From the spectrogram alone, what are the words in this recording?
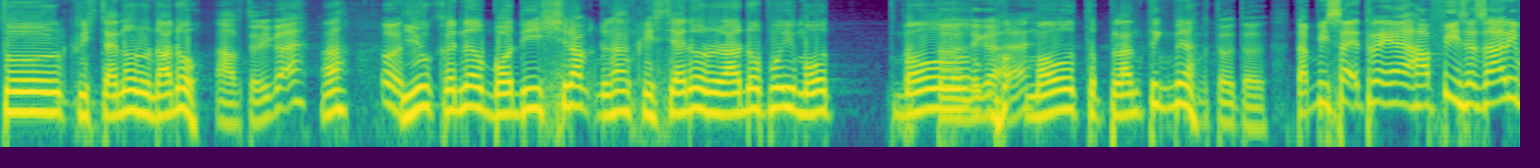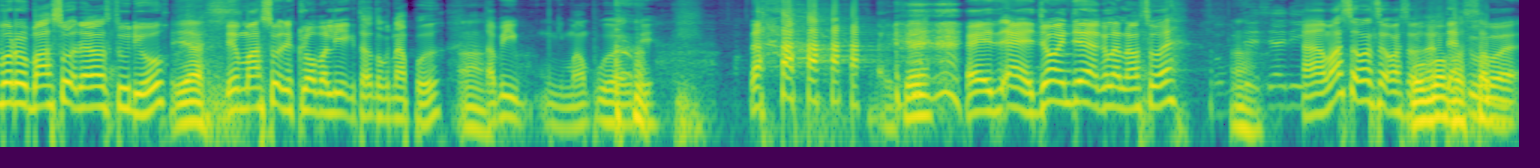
tu Cristiano Ronaldo. Ah, betul juga eh. Ha? Oh. You kena body shrug dengan Cristiano Ronaldo pun you mau mau Betul juga, eh. mau terpelanting punya. Betul betul. Tapi side track eh, Hafiz Azhari baru masuk dalam studio. Yes. Dia masuk dia keluar balik tak tahu kenapa. Ah. Tapi mampu lah dia. Okay. eh eh join je lah kalau nak masuk eh. Ah masuk masuk masuk. Bola Nanti aku pasal buat.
